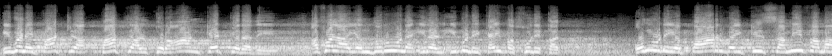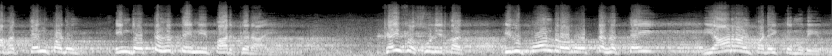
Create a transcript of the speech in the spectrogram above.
இவனை பார்த்து பார்த்து அல் குர்ஆன் கேட்கிறது அஃபலா யந்துரூன இலல் இப்லி கைவ குலிகத்? உன்னுடைய பார்வைக்கு சமீபமாக தென்படும் இந்த ஒட்டகத்தை நீ பார்க்கிறாய். கைவ குலிகத் இது போன்ற ஒரு ஒட்டகத்தை யாரால் படைக்க முடியும்?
